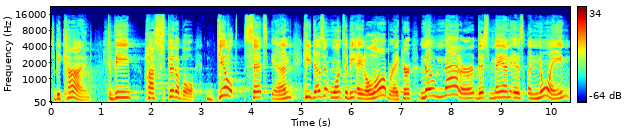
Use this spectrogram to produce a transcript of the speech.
to be kind, to be hospitable. Guilt sets in. He doesn't want to be a lawbreaker, no matter this man is annoying.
